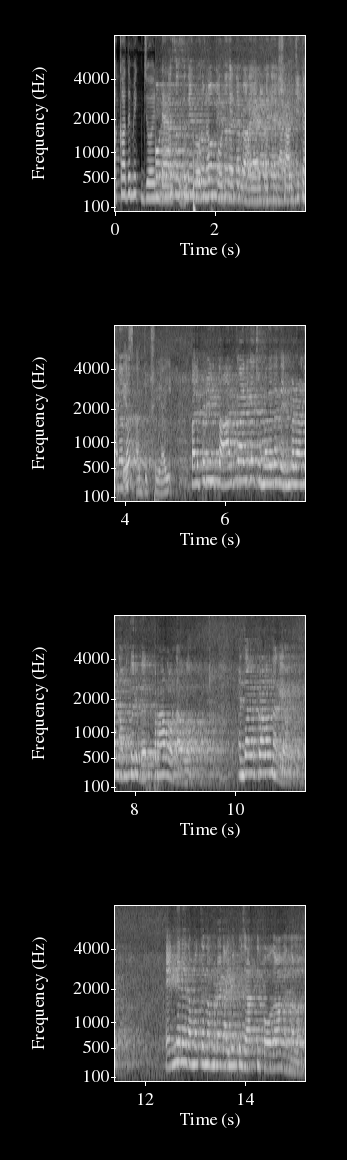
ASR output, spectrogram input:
അക്കാദമിക് ജോയിന്റ് ഡയറക്ടർ പ്രോഗ്രാം കോർഡിനേറ്ററുമായ ഡോക്ടർ ഷാജിത എസ് അധ്യക്ഷയായി. പലപ്പോഴും ഈ താൽക്കാലിക ചുമതല തരുമ്പോഴാണ് നമുക്കൊരു വെപ്രാളം ഉണ്ടാവുക. എന്താ വെപ്രാളം എന്നറിയോ? എങ്ങനെ നമുക്ക് നമ്മുടെ കൈവെപ്പ് ചാർത്തി പോകാം എന്നുള്ളത്.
